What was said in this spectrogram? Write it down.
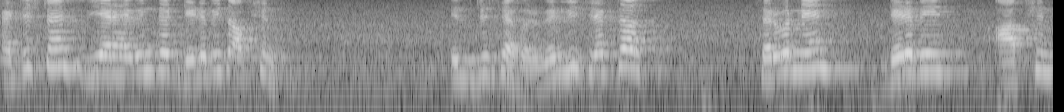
At this time we are having the database options is disabled when we select the server name database option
